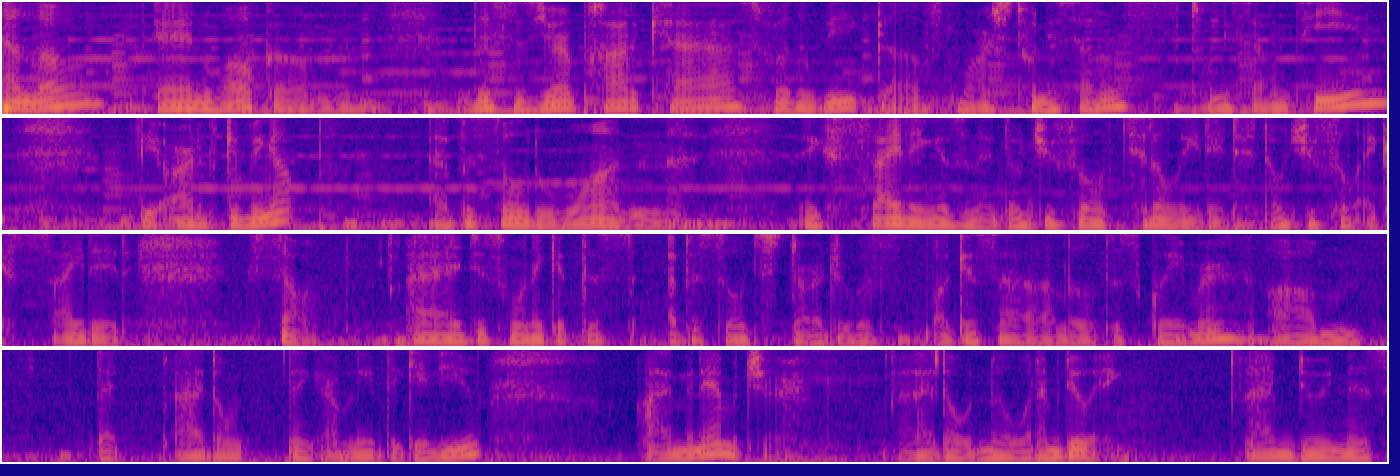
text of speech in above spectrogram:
Hello and welcome. This is your podcast for the week of March 27th, 2017, The Art of Giving Up, episode 1. Exciting, isn't it? Don't you feel titillated? Don't you feel excited? So, I just want to get this episode started with, I guess, a little disclaimer um, that I don't think I will need to give you. I'm an amateur. I don't know what I'm doing. I'm doing this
